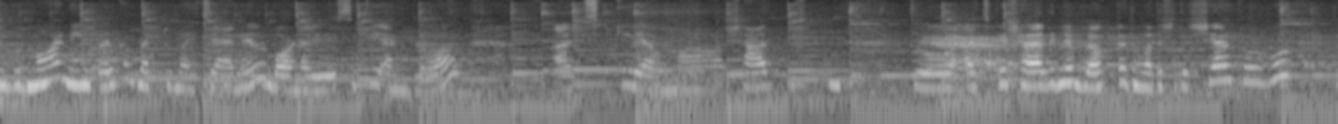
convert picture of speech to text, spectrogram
Everyone good morning welcome back to my channel Barnali recipe and blog আজকে আমার সাত তো আজকে সারাদিনের ব্লগটা তোমাদের সাথে শেয়ার করব। তো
